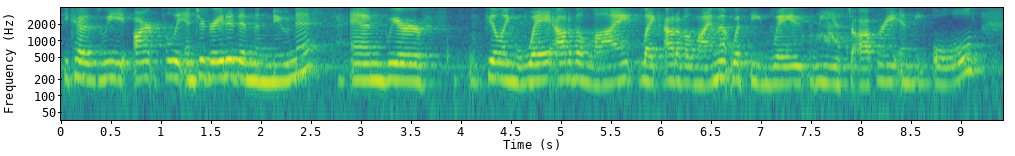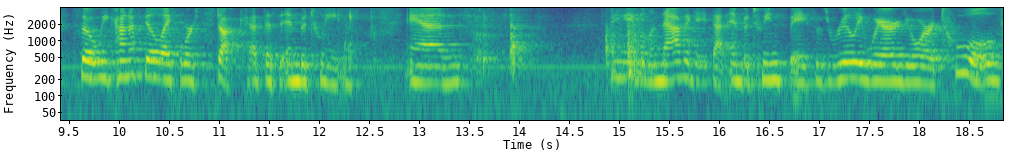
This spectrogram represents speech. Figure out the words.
because we aren't fully integrated in the newness and we're feeling way out of line, like out of alignment with the way we used to operate in the old. So we kind of feel like we're stuck at this in between. And being able to navigate that in-between space is really where your tools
